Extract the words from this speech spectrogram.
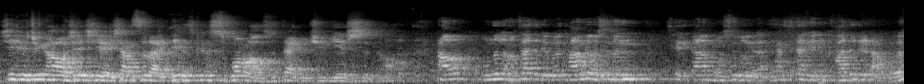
谢谢君浩，谢谢。下次来 Dance 跟 Swan 老师带你去夜市。好， 다 오늘 감사드리고요. 다음에 오시면 제가 모시고 다시 장에 가드리라고요.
